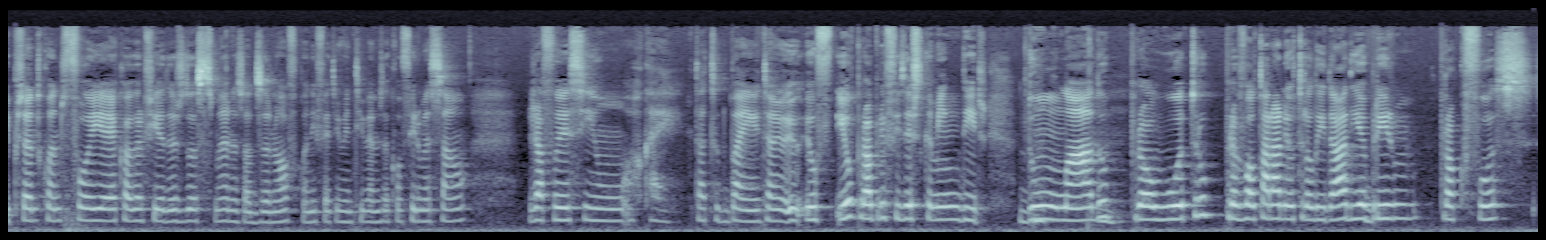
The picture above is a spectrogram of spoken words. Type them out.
e portanto quando foi a ecografia das 12 semanas ou 19, quando efetivamente tivemos a confirmação, já foi assim um, ok, está tudo bem. Então eu, eu, eu própria fiz este caminho de ir de um lado para o outro para voltar à neutralidade e abrir-me para o que fosse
